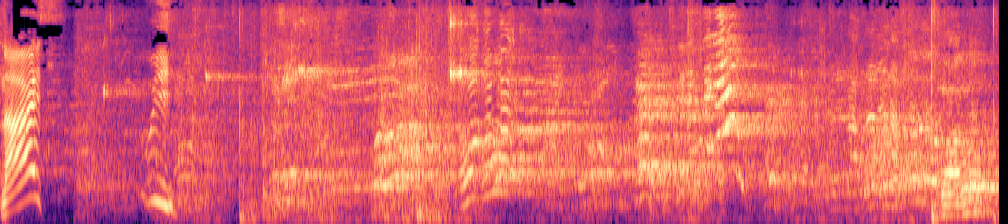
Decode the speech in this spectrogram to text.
Nice! Ui! Valeu!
